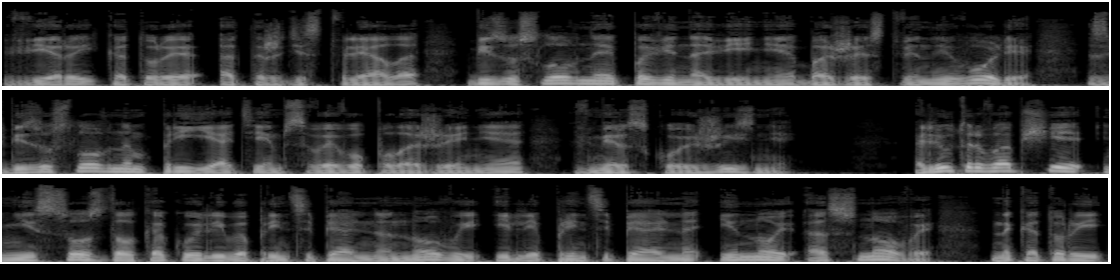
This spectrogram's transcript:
верой, которая отождествляла безусловное повиновение божественной воле с безусловным приятием своего положения в мирской жизни. Лютер вообще не создал какой-либо принципиально новой или принципиально иной основы, на которой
